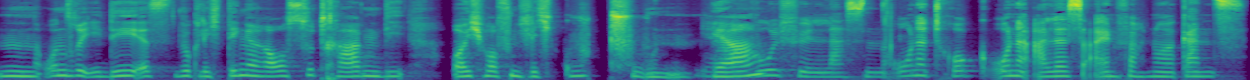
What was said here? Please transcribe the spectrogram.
mh, hm, unsere Idee ist wirklich Dinge rauszutragen, die euch hoffentlich gut tun. Ja, ja, wohlfühlen lassen, ohne Druck, ohne alles, einfach nur ganz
